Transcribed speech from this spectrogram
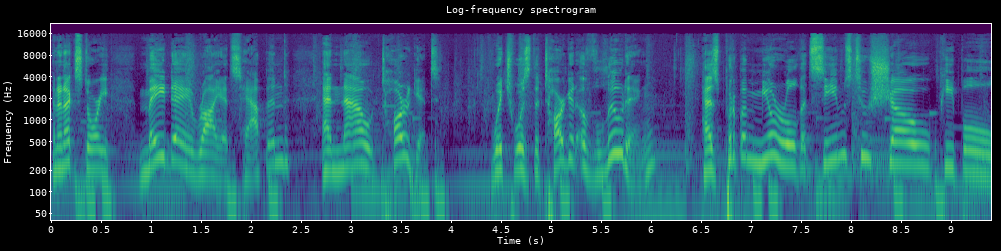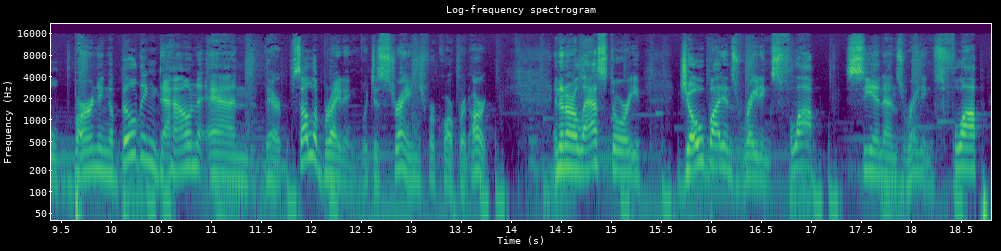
In the next story, May Day riots happened, and now Target, which was the target of looting, has put up a mural that seems to show people burning a building down and they're celebrating, which is strange for corporate art. And in our last story, Joe Biden's ratings flop, CNN's ratings flop,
